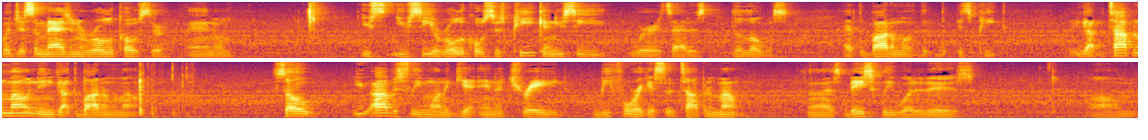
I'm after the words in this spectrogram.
but just imagine a roller coaster, and um, you you see a roller coaster's peak, and you see where it's at is the lowest, at the bottom of the, its peak. You got the top of the mountain, and you got the bottom of the mountain. So you obviously want to get in a trade before it gets to the top of the mountain. So that's basically what it is. Um,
